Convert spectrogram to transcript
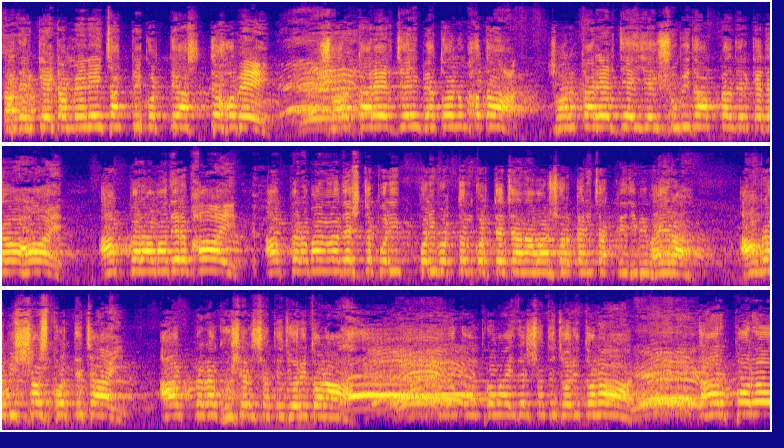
তাদেরকে এটা মেনেই চাকরি করতে আসতে হবে। সরকারের যেই বেতন ভাতা, সরকারের যেই যেই সুবিধা আপনাদেরকে দেওয়া হয় আপনারা আমাদের ভাই, আপনারা বাংলাদেশটা পরিবর্তন করতে চান আমার সরকারি চাকরিজীবী ভাইয়েরা। আমরা বিশ্বাস করতে চাই, আপনারা ঘুষের সাথে জড়িত না। কম্প্রোমাইজের সাথে জড়িত না। তারপরেও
